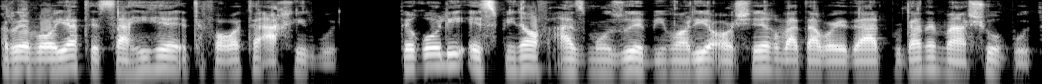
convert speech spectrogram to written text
روایت صحیح اتفاقات اخیر بود. به قولی اسپیناف از موضوع بیماری عاشق و دوای درد بودن معشوق بود.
